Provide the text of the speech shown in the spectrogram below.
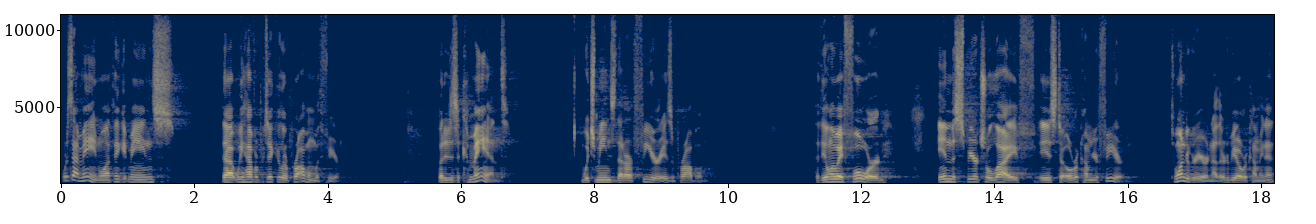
What does that mean? Well, I think it means that we have a particular problem with fear. But it is a command, which means that our fear is a problem. That the only way forward in the spiritual life is to overcome your fear, to one degree or another, to be overcoming it.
